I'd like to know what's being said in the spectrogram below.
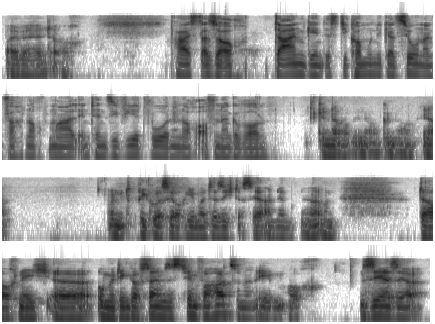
beibehält auch. Heißt also auch dahingehend ist die Kommunikation einfach nochmal intensiviert worden, noch offener geworden. Genau, genau, genau, ja. Und Rico ist ja auch jemand, der sich das sehr annimmt ne? und da auch nicht äh, unbedingt auf seinem System verharrt, sondern eben auch sehr, sehr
